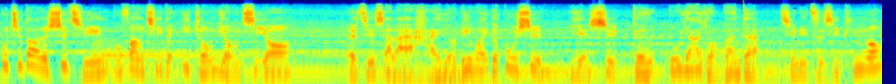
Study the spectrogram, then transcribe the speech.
不知道的事情不放弃的一种勇气哦。而接下来还有另外一个故事，也是跟乌鸦有关的，请你仔细听哦。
